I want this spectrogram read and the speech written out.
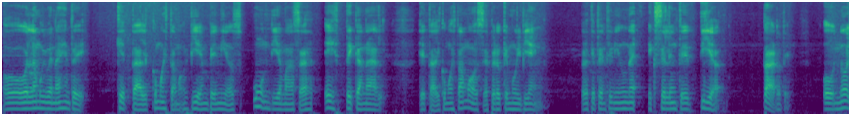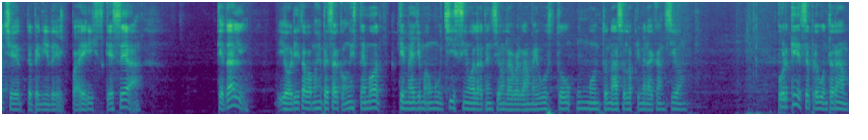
Hola, muy buena gente. ¿Qué tal? ¿Cómo estamos? Bienvenidos un día más a este canal. ¿Qué tal? ¿Cómo estamos? Espero que muy bien. Espero que estén teniendo un excelente día, tarde o noche, dependiendo del país que sea. ¿Qué tal? Y ahorita vamos a empezar con este mod que me ha llamado muchísimo la atención. La verdad, me gustó un montonazo la primera canción. ¿Por qué? Se preguntarán.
